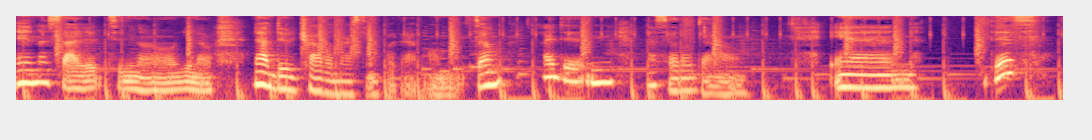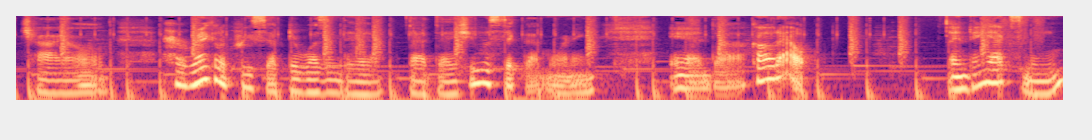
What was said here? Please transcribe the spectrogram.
and I decided to know, you know, not do travel nursing for that moment. So I didn't. I settled down. And this child, her regular preceptor wasn't there that day. She was sick that morning and uh, called out. And they asked me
